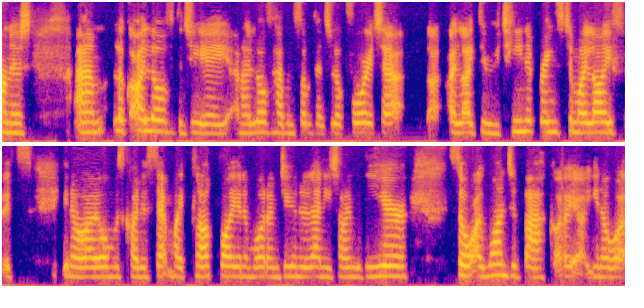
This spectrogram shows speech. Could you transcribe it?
on it. Um, look, I love the GA and I love having something to look forward to. I like the routine it brings to my life. It's, you know, I almost kind of set my clock by it and what I'm doing at any time of the year. So I want it back. I, you know, I,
